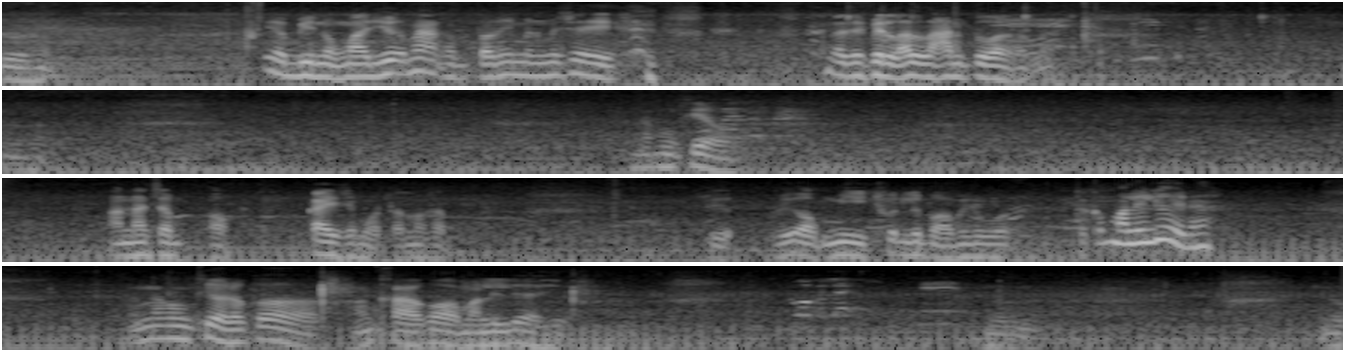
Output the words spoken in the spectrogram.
ดูครับเนี่ยบินออกมาเยอะมากครับ ตอนนี้มันไม่ใช่ น่าจะเป็นล้านล้านๆตัวครับดูครับ นักท่องเที่ยวอันน่าจะออกใกล้จะหมดแล้วมั้งครับ หรือหรือออกมีชุดหรือเปล่าไม่รู้ แต่ก็มาเรื่อยๆนะนักท่องเที่ยวแล้วก็ข้างข่าวก็ออกมาเรื่อยๆอยู่ดู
